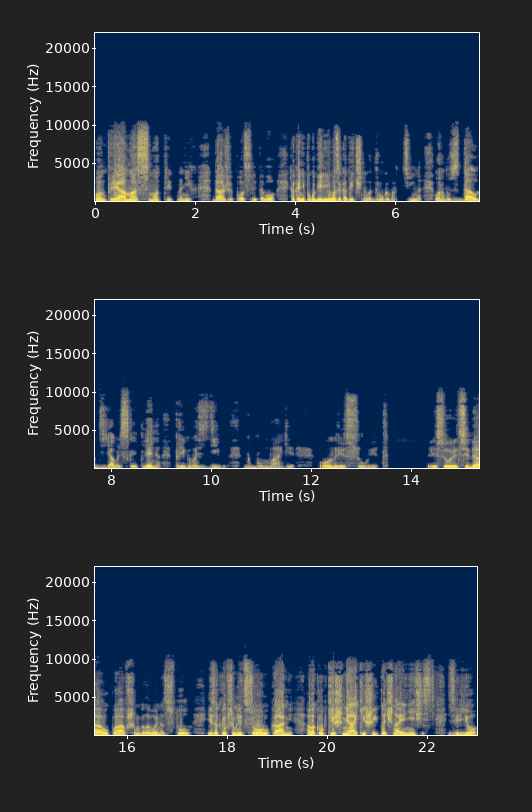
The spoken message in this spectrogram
Он прямо смотрит на них. Даже после того, как они погубили его закадычного друга Мартина, он обуздал дьявольское племя, пригвоздил к бумаге. Он рисует. Рисует себя упавшим головой на стол и закрывшим лицо руками, а вокруг кишмя кишит ночная нечисть, зверье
